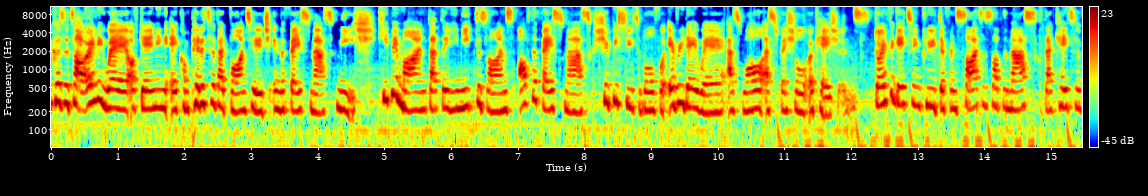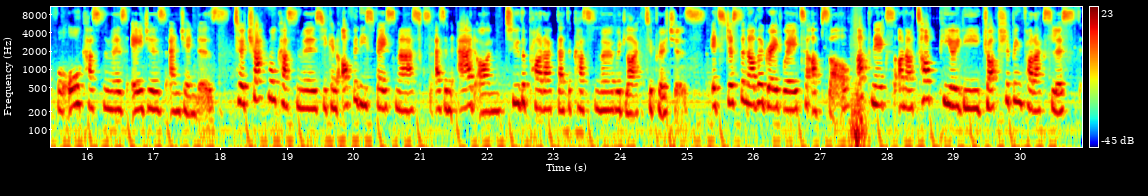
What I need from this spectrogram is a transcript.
Because it's our only way of gaining a competitive advantage in the face mask niche. Keep in mind that the unique designs of the face mask should be suitable for everyday wear as well as special occasions. Don't forget to include different sizes of the mask that cater for all customers, ages and genders. To attract more customers, you can offer these face masks as an add-on to the product that the customer would like to purchase. It's just another great way to upsell. Up next on our top POD dropship shipping products list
